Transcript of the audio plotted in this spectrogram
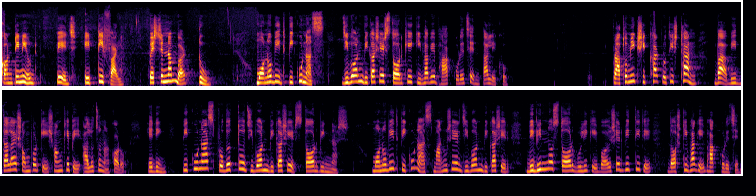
continued page 85 question number 2 মনোবিদ পিকুনাস জীবন বিকাশের স্তরকে কীভাবে ভাগ করেছেন তা লেখো। প্রাথমিক শিক্ষার প্রতিষ্ঠান বা বিদ্যালয় সম্পর্কে সংক্ষেপে আলোচনা করো। হেডিং, পিকুনাস প্রদত্ত জীবন বিকাশের স্তর বিন্যাস। মনোবিদ পিকুনাস মানুষের জীবন বিকাশের বিভিন্ন স্তরগুলিকে বয়সের ভিত্তিতে দশটি ভাগে ভাগ করেছেন।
